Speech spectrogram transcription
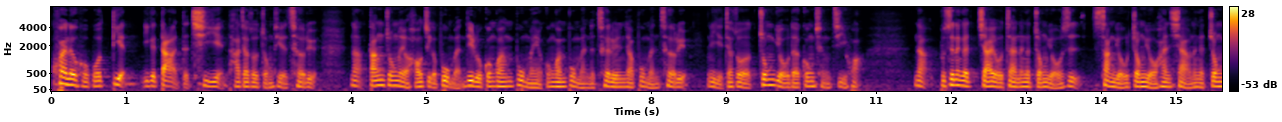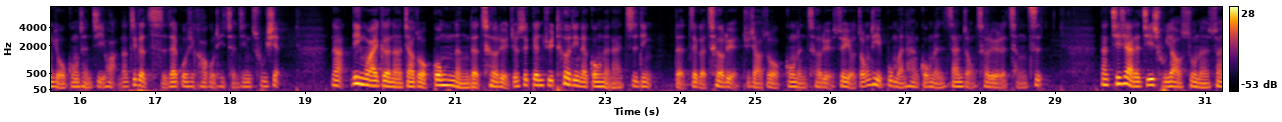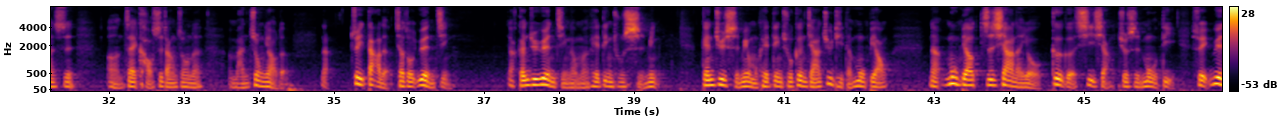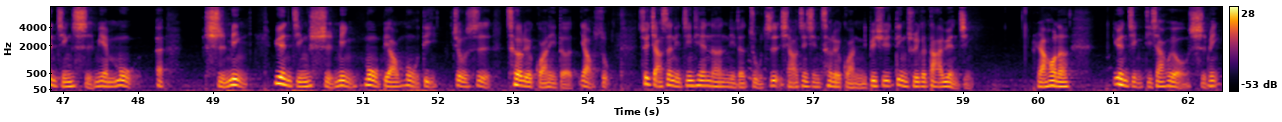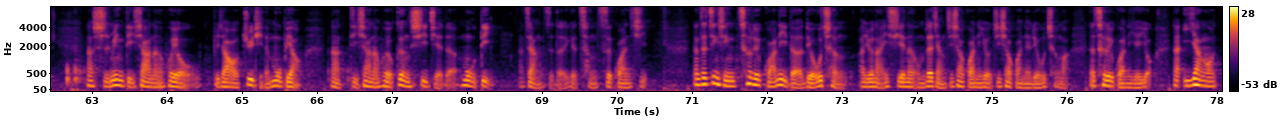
快乐火锅店一个大的企业，它叫做总体的策略。那当中呢，有好几个部门，例如公关部门有公关部门的策略，叫部门策略，那也叫做中游的工程计划。那不是那个加油站那个中游，是上游、中游和下游那个中游工程计划。那这个词在过去考古题曾经出现。那另外一个呢，叫做功能的策略，就是根据特定的功能来制定。的这个策略就叫做功能策略，所以有总体部门和功能三种策略的层次。那接下来的基础要素呢，算是嗯、在考试当中呢蛮重要的。那最大的叫做愿景，要根据愿景呢，我们可以定出使命；根据使命，我们可以定出更加具体的目标。那目标之下呢，有各个细项，就是目的。所以愿景、使命、目呃使命、愿景、使命、目标、目的。就是策略管理的要素，所以假设你今天呢，你的组织想要进行策略管理，你必须定出一个大愿景，然后呢，愿景底下会有使命，那使命底下呢会有比较具体的目标，那底下呢会有更细节的目的，那这样子的一个层次关系。那在进行策略管理的流程啊，有哪一些呢？我们在讲绩效管理有绩效管理的流程嘛，那策略管理也有，那一样哦。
